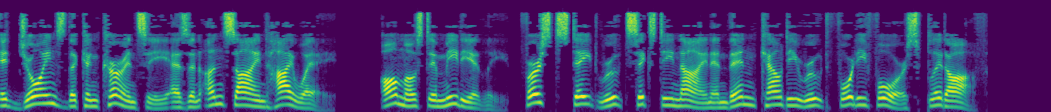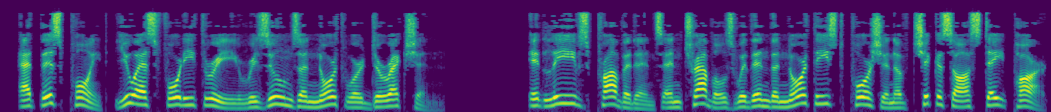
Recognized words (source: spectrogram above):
It joins the concurrency as an unsigned highway. Almost immediately, first State Route 69 and then County Route 44 split off. At this point, US 43 resumes a northward direction. It leaves Providence and travels within the northeast portion of Chickasaw State Park.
